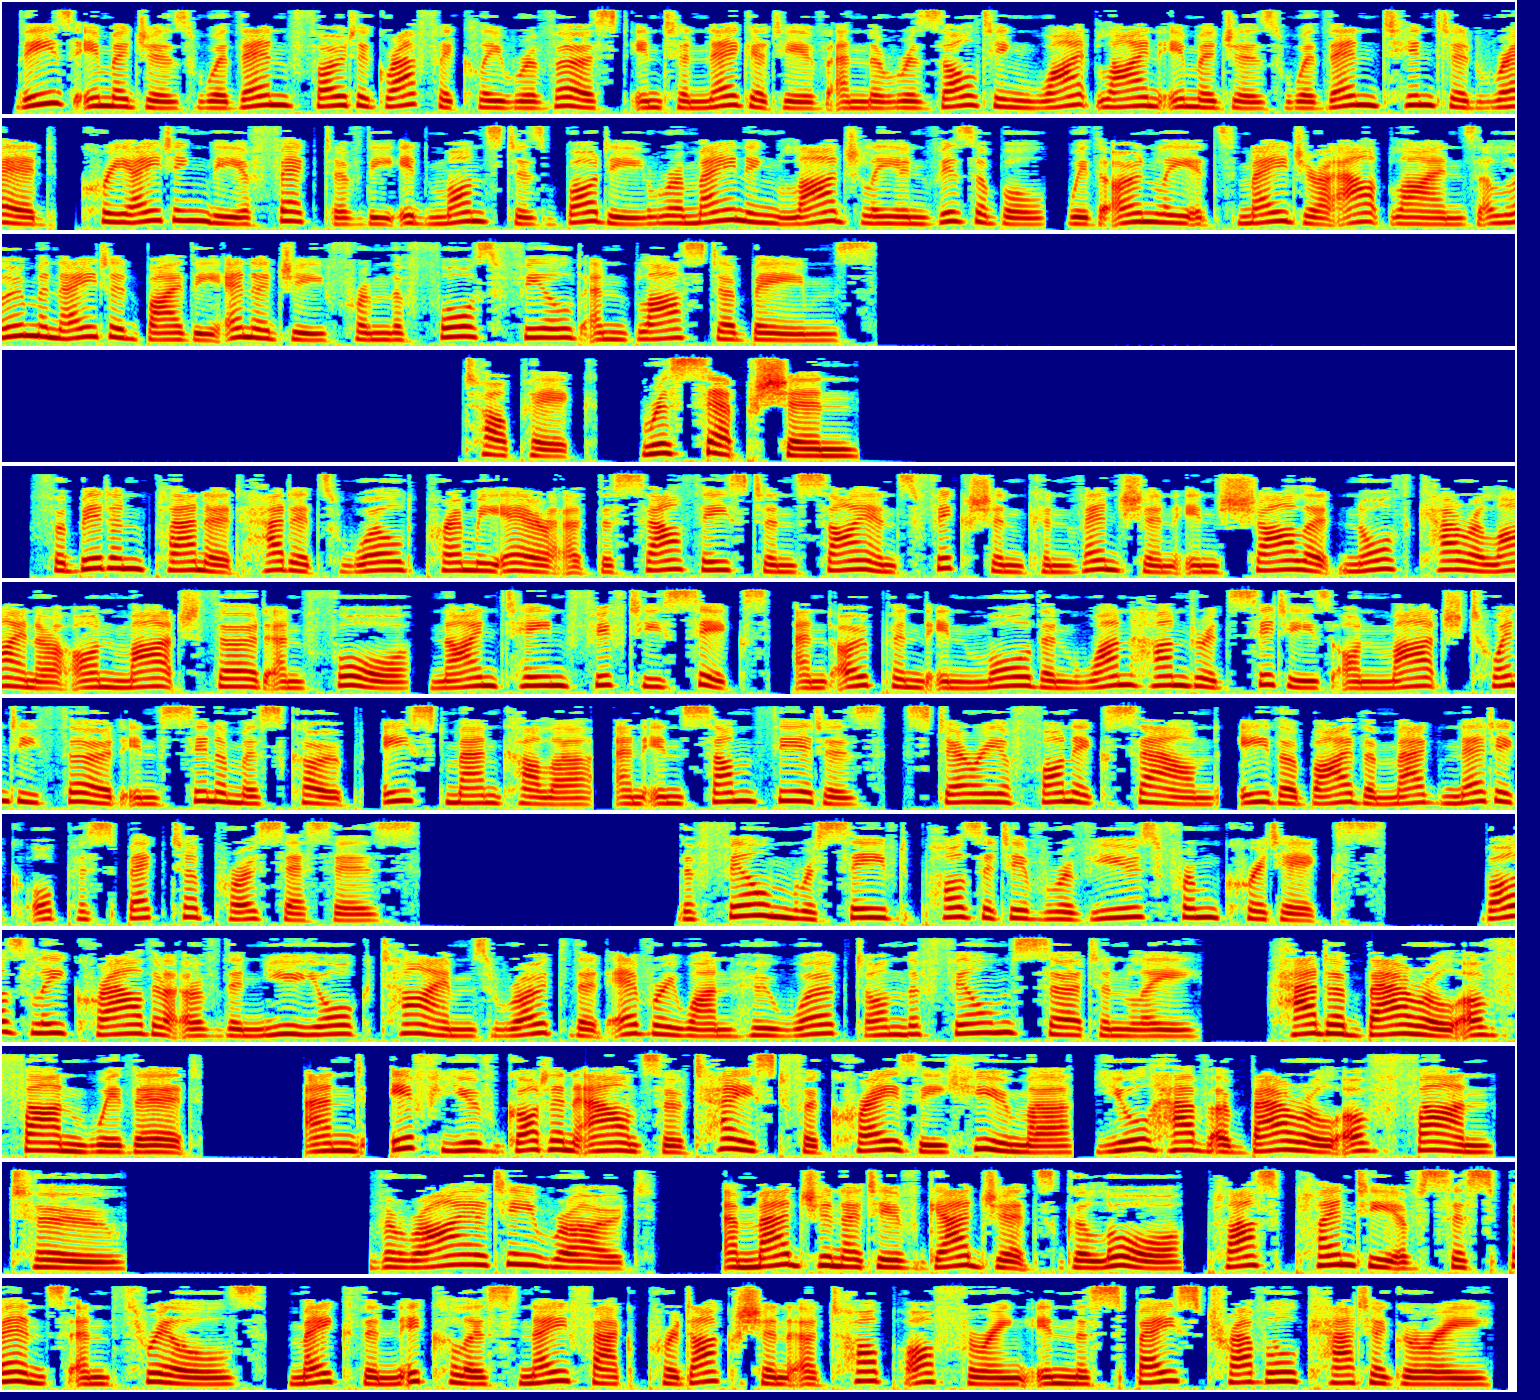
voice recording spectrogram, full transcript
These images were then photographically reversed into negative and the resulting white line images were then tinted red, creating the effect of the id monster's body remaining largely invisible, with only its major outlines illuminated by the energy from the force field and blaster beams. Reception Forbidden Planet had its world premiere at the Southeastern Science Fiction Convention in Charlotte, North Carolina on March 3 and 4, 1956, and opened in more than 100 cities on March 23 in CinemaScope, Eastmancolor, and in some theaters, stereophonic sound, either by the magnetic or Perspecta processes. The film received positive reviews from critics. Bosley Crowther of The New York Times wrote that everyone who worked on the film certainly had a barrel of fun with it. And, if you've got an ounce of taste for crazy humor, you'll have a barrel of fun, too." Variety wrote, Imaginative gadgets galore, plus plenty of suspense and thrills, make the Nicholas Nayfack production a top offering in the space travel category.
